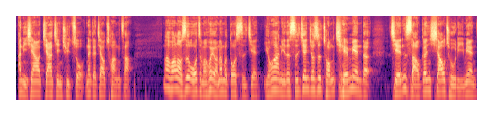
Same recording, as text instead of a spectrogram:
啊，你先要加进去做，那个叫创造。那黄老师，我怎么会有那么多时间？有啊，你的时间就是从前面的减少跟消除里面。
